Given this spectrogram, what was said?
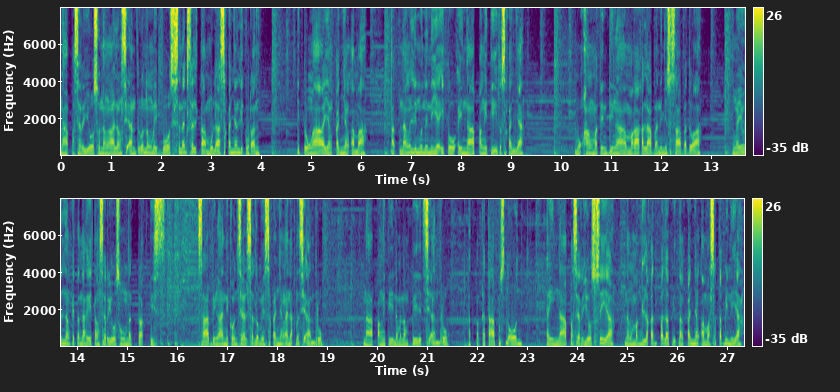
Napaseryoso na nga lang si Andrew nang may boses na nagsalta mula sa kanyang likuran. Ito nga ay ang kanyang ama at nang lingunin niya ito ay napangiti ito sa kanya. Mukhang matindi nga ang makakalaban ninyo sa Sabado ah. Ngayon lang kita nakitang seryosong nagpractice. Sabi nga ni Consel Salome sa kanyang anak na si Andrew. Napangiti naman ng pilit si Andrew at pagkatapos noon ay napaseryoso siya nang maglakad palapit ng kanyang ama sa tabi niya.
